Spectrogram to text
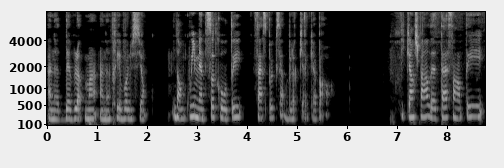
à notre développement, à notre évolution. Donc oui, mettre ça de côté, ça se peut que ça te bloque quelque part. Puis quand je parle de ta santé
